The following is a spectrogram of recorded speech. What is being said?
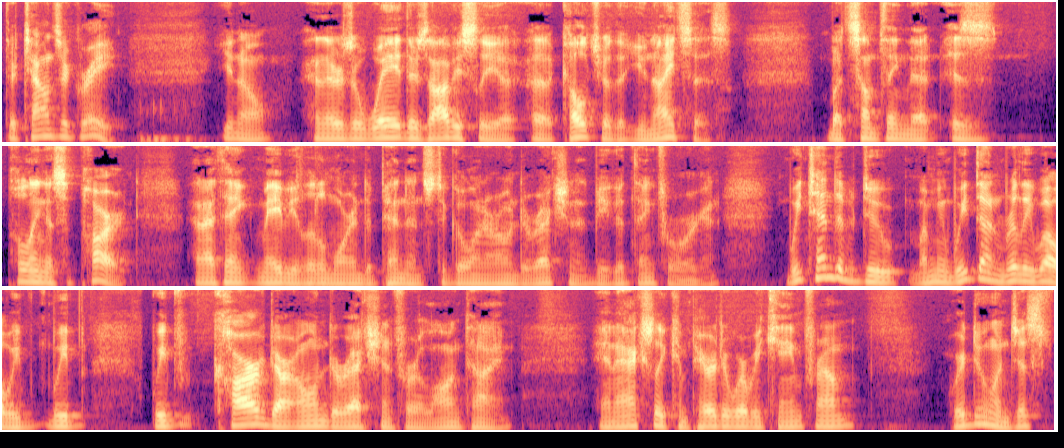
Their towns are great, you know. And there's a way. There's obviously a, a culture that unites us, but something that is pulling us apart. And I think maybe a little more independence to go in our own direction would be a good thing for Oregon. We tend to do. I mean, we've done really well. We've we've we've carved our own direction for a long time, and actually compared to where we came from, we're doing just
